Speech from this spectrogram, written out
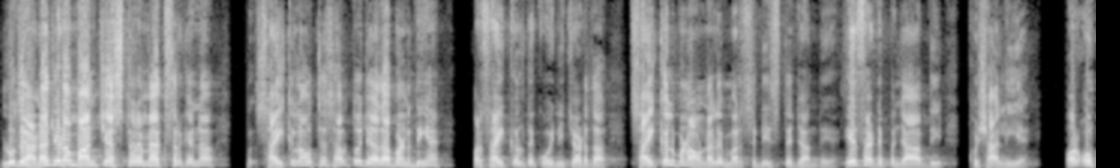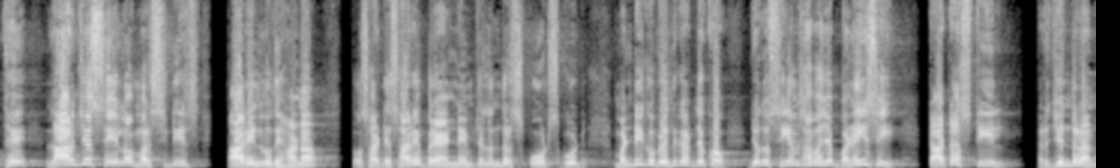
ਲੁਧਿਆਣਾ ਜਿਹੜਾ ਮਾਨਚੈਸਟਰ ਹੈ, ਮੈਂ ਅਕਸਰ ਕਹਿੰਦਾ ਸਾਈਕਲਾਂ ਉੱਥੇ ਸਭ ਤੋਂ ਜ਼ਿਆਦਾ ਬਣਦੀਆਂ, ਪਰ ਸਾਈਕਲ ਤੇ ਕੋਈ ਨਹੀਂ ਚੜਦਾ ਸਾਈਕਲ ਬਣਾਉਣ ਵਾਲੇ ਮਰਸੀਡੀਜ਼ ਤੇ ਜਾਂਦੇ ਆ। ਇਹ ਸਾਡੇ ਪੰਜਾਬ ਦੀ ਖੁਸ਼ਹਾਲੀ ਹੈ। ਔਰ ਉੱਥੇ largest sale of Mercedes are in Ludhiana. ਉਹ ਸਾਡੇ ਸਾਰੇ brand name Jalandhar sports good Mandi Gobindgarh ਦੇਖੋ, ਜਦੋਂ ਸੀਐਮ ਸਾਹਿਬ ਹਜੇ ਬਣੇ ਹੀ ਸੀ ਟਾਟਾ ਸਟੀਲ ਰਜਿੰਦਰਨ,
